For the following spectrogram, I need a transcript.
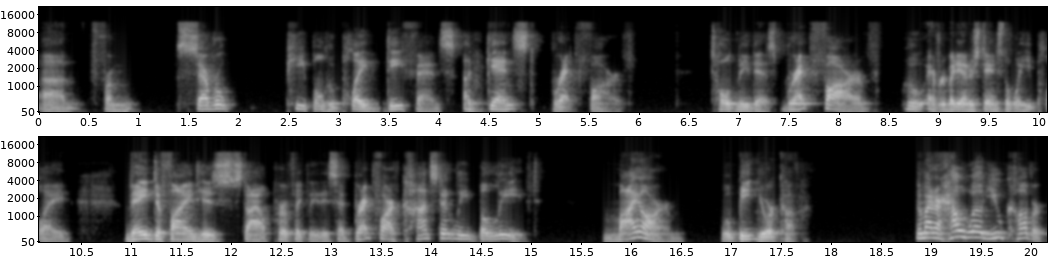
um, from several people who played defense against Brett Favre. Told me this Brett Favre, who everybody understands the way he played, they defined his style perfectly. They said Brett Favre constantly believed my arm will beat your cover. No matter how well you cover,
